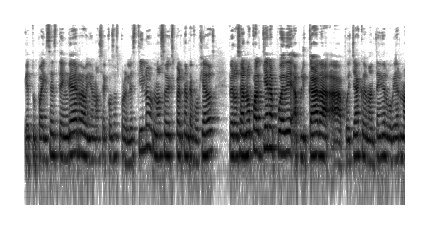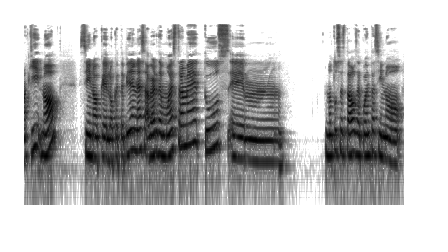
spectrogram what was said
Que tu país esté en guerra o yo no sé, cosas por el estilo. No soy experta en refugiados, pero o sea, no cualquiera puede aplicar a, pues ya que me mantenga el gobierno aquí, ¿no? Sino que lo que te piden es, a ver, demuéstrame tus, em, no tus estados de cuenta, sino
